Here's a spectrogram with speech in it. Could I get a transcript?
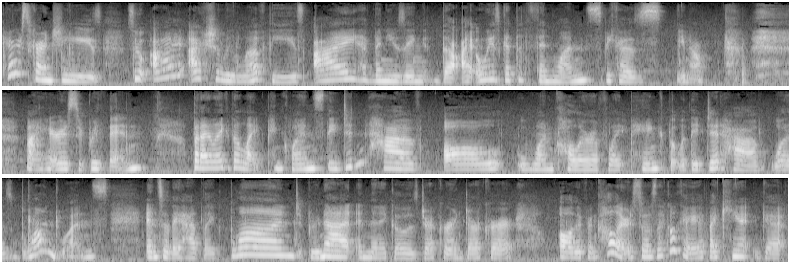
hair scrunchies. So I actually love these. I have been using the, I always get the thin ones because, you know, my hair is super thin. But I like the light pink ones. They didn't have all one color of light pink, but what they did have was blonde ones. And so they had like blonde, brunette, and then it goes darker and darker all different colors. So I was like, okay, if I can't get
